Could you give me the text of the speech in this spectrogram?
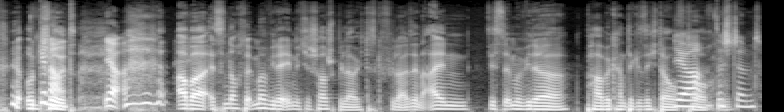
und Genau. Schuld. Ja, Aber es sind auch da immer wieder ähnliche Schauspieler, habe ich das Gefühl. Also in allen siehst du immer wieder ein paar bekannte Gesichter ja, auftauchen. das stimmt.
